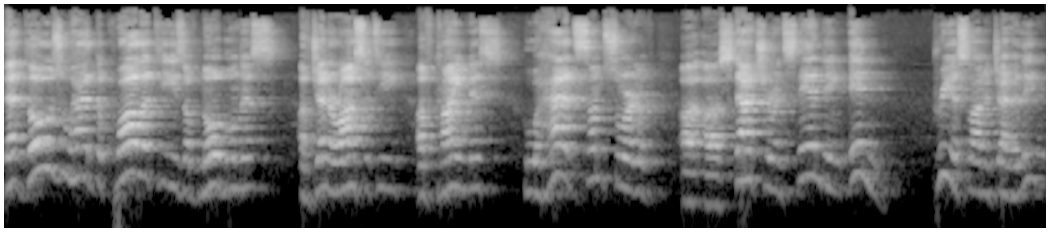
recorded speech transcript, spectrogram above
That those who had the qualities of nobleness, of generosity, of kindness, who had some sort of uh, uh, stature and standing in pre-Islamic Jahiliyyah,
